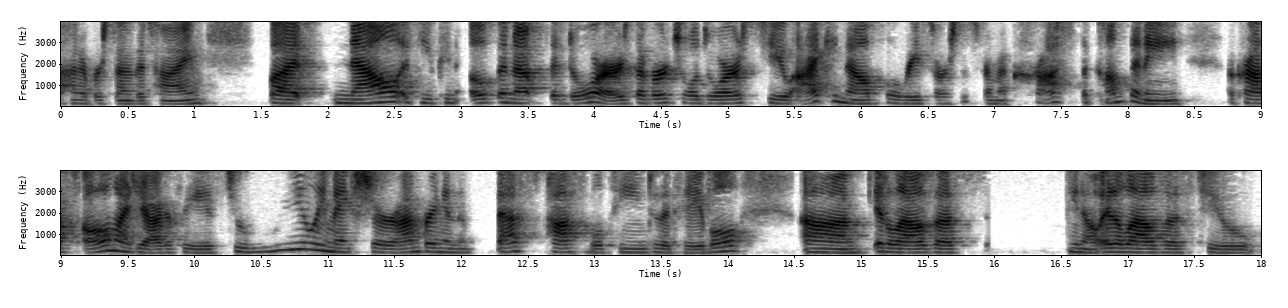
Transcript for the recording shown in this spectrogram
100% of the time. But now if you can open up the doors the virtual doors to i can now pull resources from across the company across all my geographies to really make sure I'm bringing the best possible team to the table. Um, it allows us, you know, it allows us to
